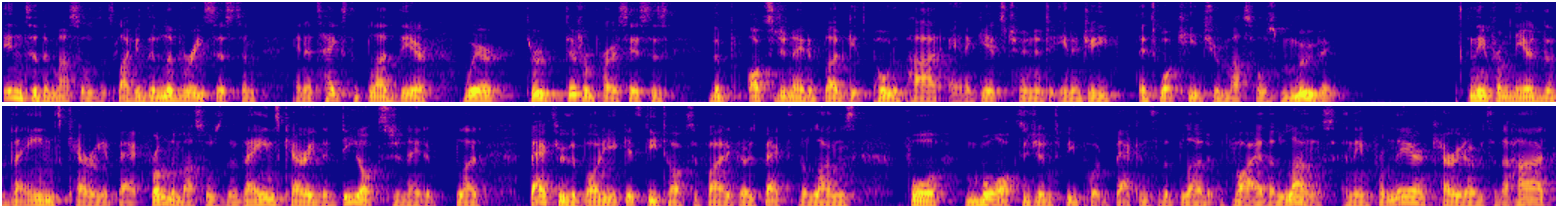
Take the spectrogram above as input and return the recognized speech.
into the muscles. It's like a delivery system, and it takes the blood there where through different processes the oxygenated blood gets pulled apart and it gets turned into energy. It's what keeps your muscles moving. And then from there, the veins carry it back from the muscles. The veins carry the deoxygenated blood back through the body. It gets detoxified. It goes back to the lungs for more oxygen to be put back into the blood via the lungs. And then from there, carried over to the heart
